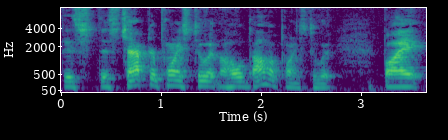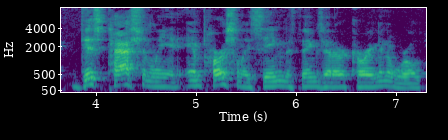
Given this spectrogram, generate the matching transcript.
this this chapter points to it, and the whole Dharma points to it, by dispassionately and impersonally seeing the things that are occurring in the world,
